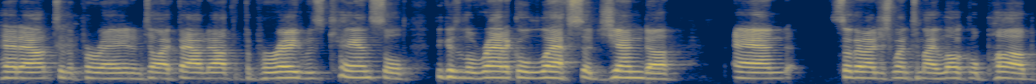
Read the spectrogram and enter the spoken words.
head out to the parade until I found out that the parade was canceled because of the radical left's agenda. And so then I just went to my local pub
